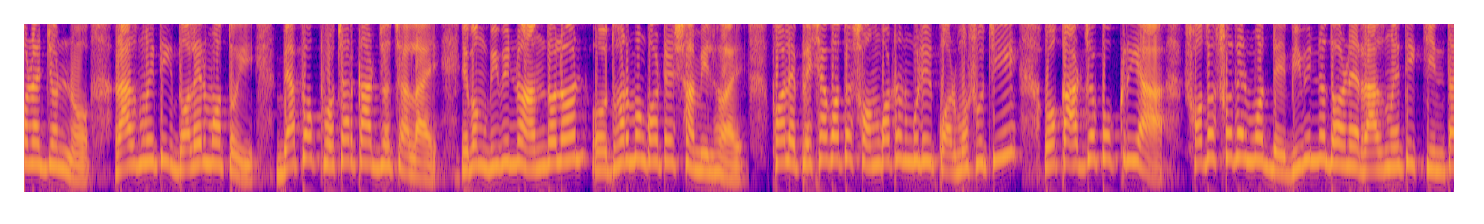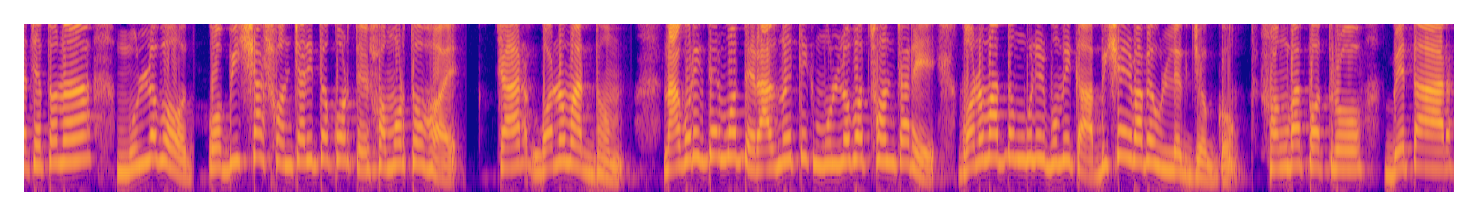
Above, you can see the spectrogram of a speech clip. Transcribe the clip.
সংরক্ষণের জন্য রাজনৈতিক দলের মতোই ব্যাপক প্রচার কার্য চালায় এবং বিভিন্ন আন্দোলন ও ধর্মঘটের সামিল হয়। ফলে পেশাগত সংগঠনগুলির কর্মসূচি ও কার্যপ্রক্রিয়া সদস্যদের মধ্যে বিভিন্ন ধরনের রাজনৈতিক চিন্তা চেতনা মূল্যবোধ ও বিশ্বাস সঞ্চারিত করতে সমর্থ হয়। চার গণমাধ্যম। নাগরিকদের মধ্যে রাজনৈতিক মূল্যবোধ সঞ্চারে গণমাধ্যমগুলির ভূমিকা বিশেষভাবে উল্লেখযোগ্য। সংবাদপত্র, বেতার,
